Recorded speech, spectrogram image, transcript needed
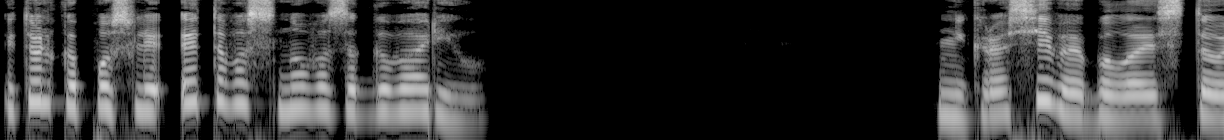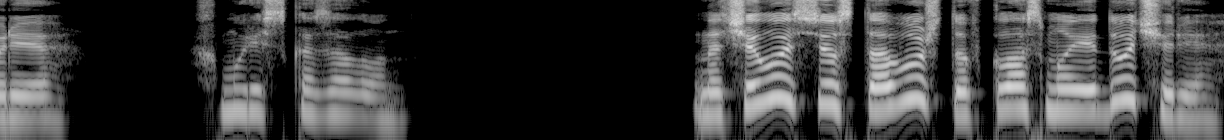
и только после этого снова заговорил. «Некрасивая была история», — хмурясь сказал он. «Началось все с того, что в класс моей дочери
